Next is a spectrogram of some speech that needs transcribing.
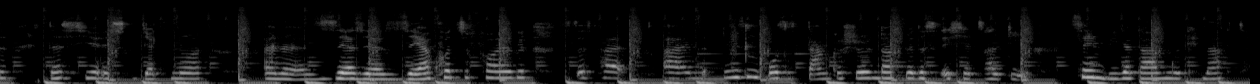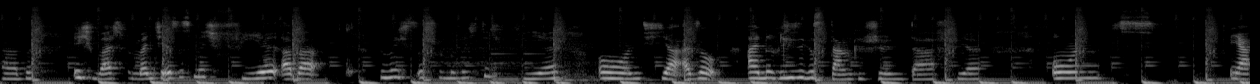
Leute, das hier ist jetzt nur eine sehr, sehr, sehr kurze Folge. Das ist halt ein riesengroßes Dankeschön dafür, dass ich jetzt halt die 10 Wiedergaben geknackt habe. Ich weiß, für manche ist es nicht viel, aber für mich ist es schon richtig viel. Und ja, also ein riesiges Dankeschön dafür. Und ja,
